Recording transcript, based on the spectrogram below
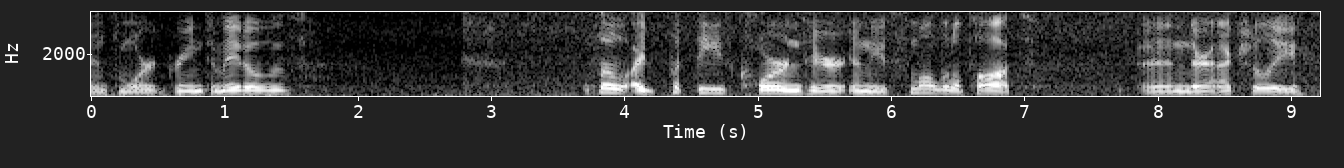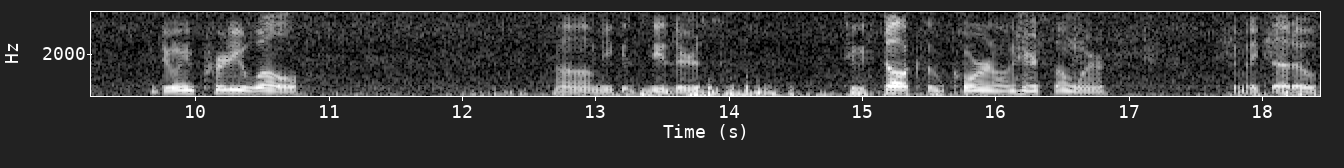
And some more green tomatoes. So I put these corns here in these small little pots and they're actually doing pretty well. Um, you can see there's two stalks of corn on here somewhere. You can make that out.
